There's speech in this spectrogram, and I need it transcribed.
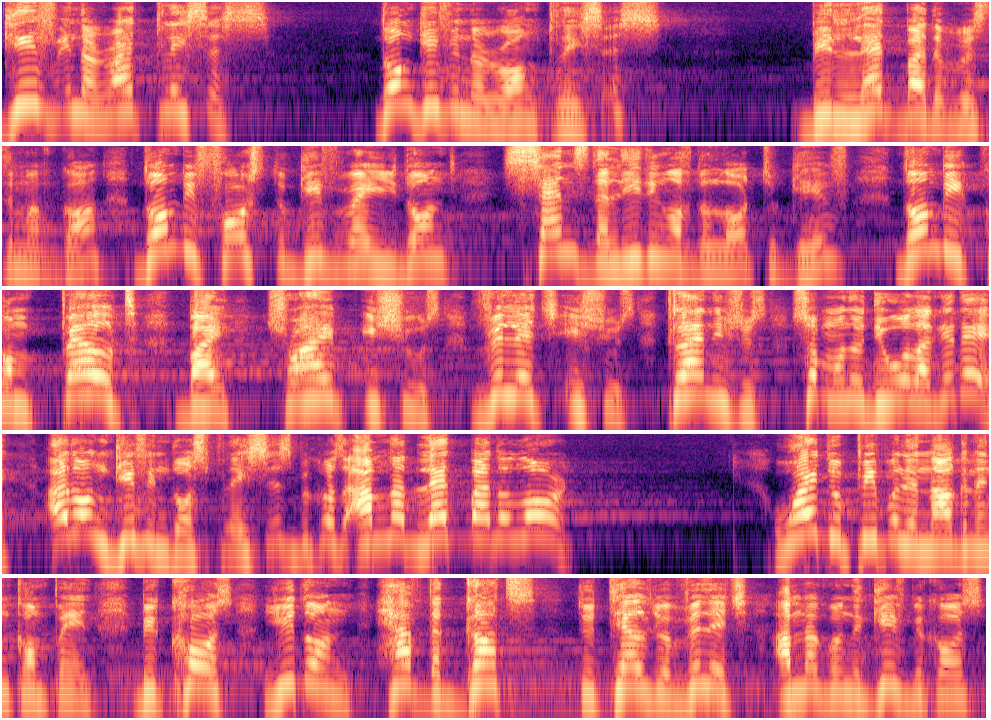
Give in the right places. Don't give in the wrong places. Be led by the wisdom of God. Don't be forced to give where you don't sense the leading of the Lord to give. Don't be compelled by tribe issues, village issues, clan issues. Someone who I don't give in those places because I'm not led by the Lord. Why do people in Nagaland complain? Because you don't have the guts to tell your village, I'm not going to give because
